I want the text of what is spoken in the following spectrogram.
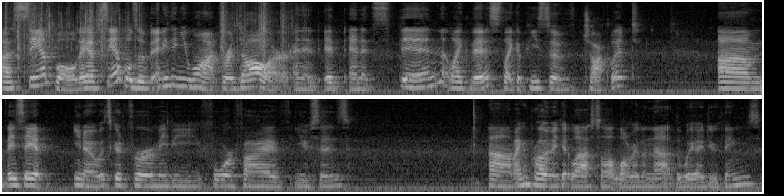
a sample. They have samples of anything you want for a dollar, and it, it and it's thin like this, like a piece of chocolate. Um, they say it, you know, it's good for maybe four or five uses. Um, I can probably make it last a lot longer than that, the way I do things.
